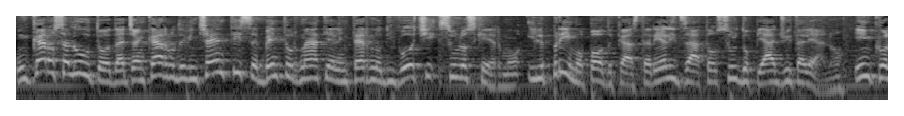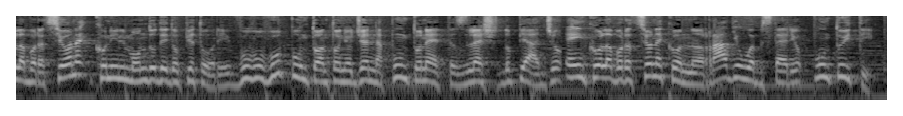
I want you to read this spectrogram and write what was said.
Un caro saluto da Giancarlo De Vincentis e bentornati all'interno di Voci sullo schermo, il primo podcast realizzato sul doppiaggio italiano, in collaborazione con il mondo dei doppiatori www.antoniogenna.net slash doppiaggio e in collaborazione con radiowebstereo.it.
